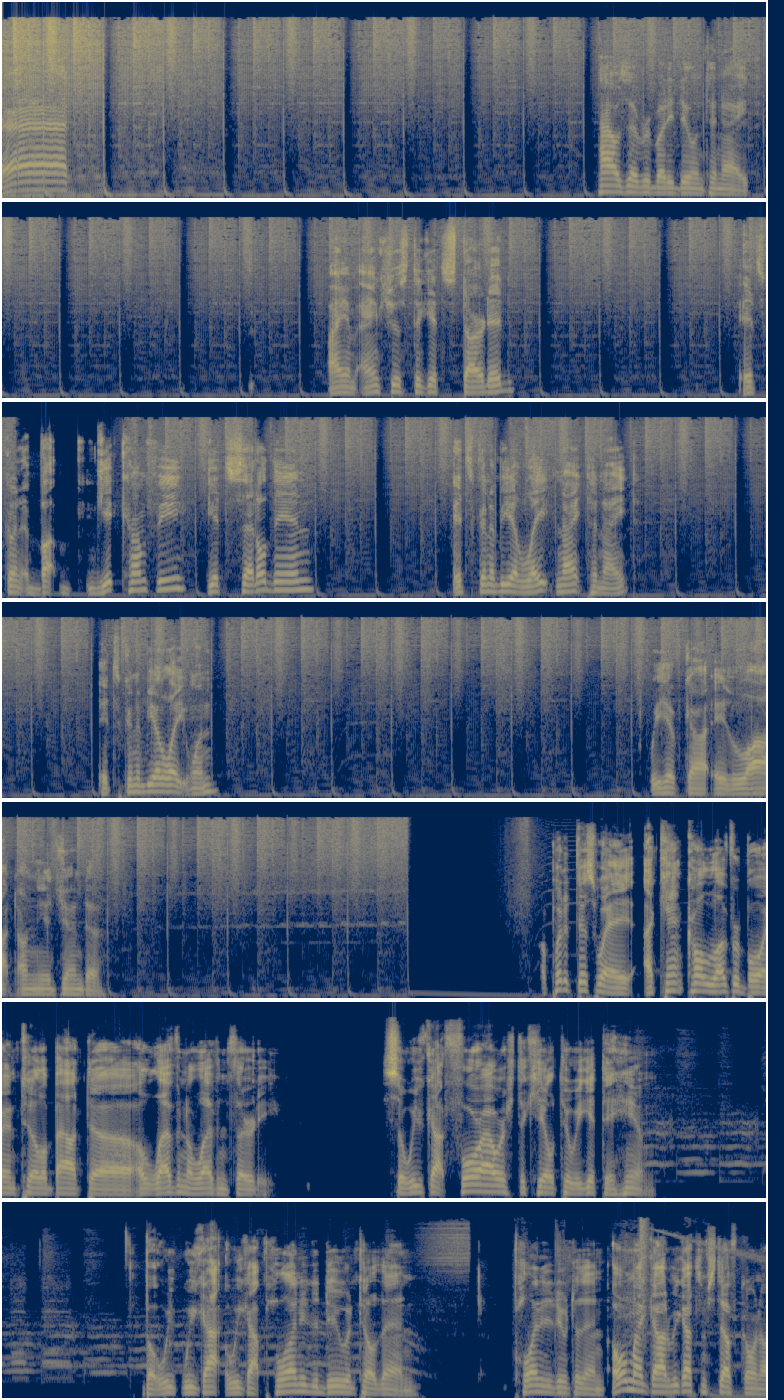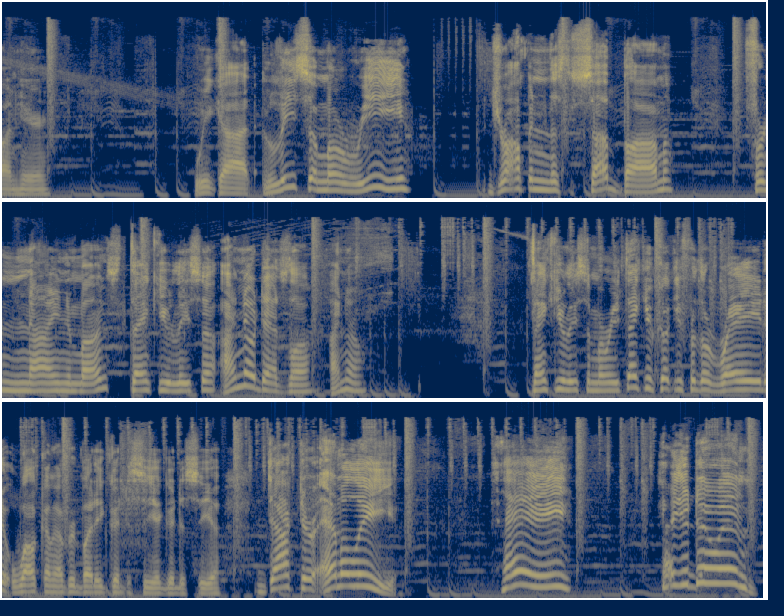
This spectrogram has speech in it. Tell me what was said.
Chat. How's everybody doing tonight? I am anxious to get started. It's gonna but get comfy, get settled in. It's gonna be a late night tonight. It's gonna be a late one. We have got a lot on the agenda. I'll put it this way: I can't call Loverboy until about uh, 11, 11.30. So we've got four hours to kill till we get to him. But we we got we got plenty to do until then. Plenty to do until then. Oh my God, we got some stuff going on here. We got Lisa Marie dropping the sub bomb for nine months. Thank you, Lisa. I know Dad's Law. I know. Thank you, Lisa Marie. Thank you, Cookie, for the raid. Welcome, everybody. Good to see you. Good to see you. Dr. Emily. Hey. How you doing?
